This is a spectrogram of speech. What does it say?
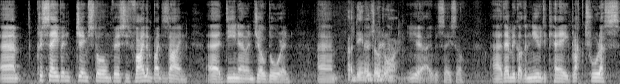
Um, Chris Sabin, James Storm versus Violent by Design, uh, Deaner and Joe Doering. Um, Adina and Joe that? Yeah, I would say so. Uh, then we got the New Decay, Black Taurus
